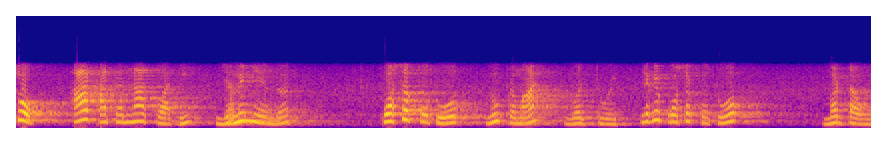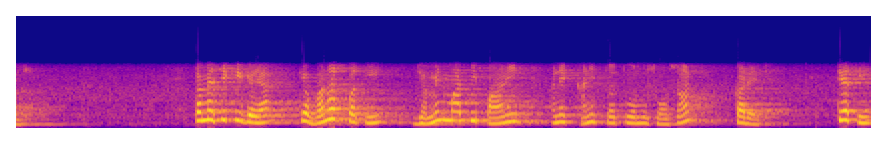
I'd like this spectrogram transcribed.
તો આ ખાતર નાખવાથી જમીનની અંદર પોષક તત્વોનું પ્રમાણ વધતું હોય એટલે કે પોષક તત્વો મળતા હોય છે. તમે શીખી ગયા કે વનસ્પતિ જમીનમાંથી પાણી અને ખનિજ તત્વોનું શોષણ કરે છે. તેથી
